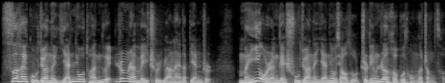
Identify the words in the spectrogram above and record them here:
死海古卷的研究团队仍然维持原来的编制，没有人给书卷的研究小组制定任何不同的政策。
